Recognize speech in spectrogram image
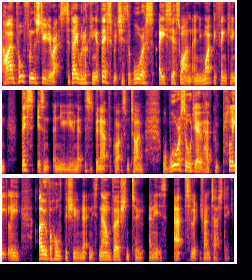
Hi, I'm Paul from the Studio Rats. Today we're looking at this, which is the Walrus ACS1, and you might be thinking, this isn't a new unit, this has been out for quite some time. Well, Walrus Audio have completely overhauled this unit, and it's now in version 2, and it is absolutely fantastic.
